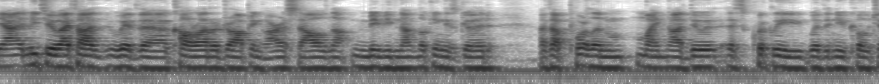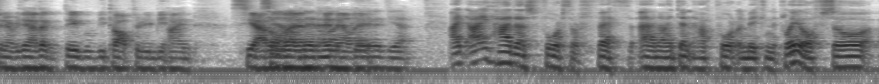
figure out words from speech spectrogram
Yeah, me too. I thought with uh, Colorado dropping RSL, not maybe not looking as good. I thought Portland might not do it as quickly with the new coach and everything. I think they would be top three behind Seattle, Seattle and, and LA. good, yeah. I, I had us fourth or fifth, and I didn't have Portland making the playoffs. So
